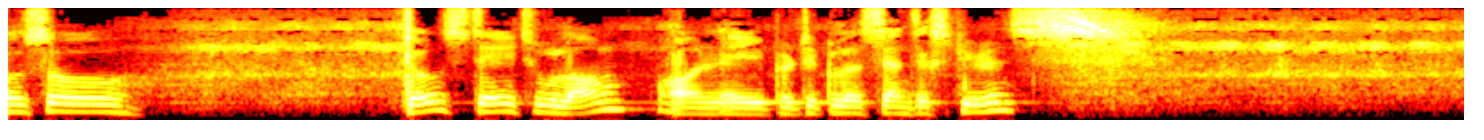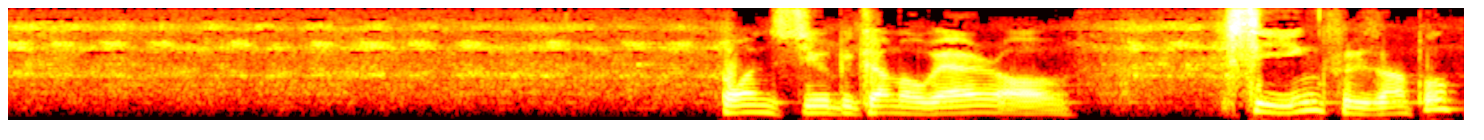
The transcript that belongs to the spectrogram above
Also, don't stay too long on a particular sense experience. Once you become aware of seeing, for example,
